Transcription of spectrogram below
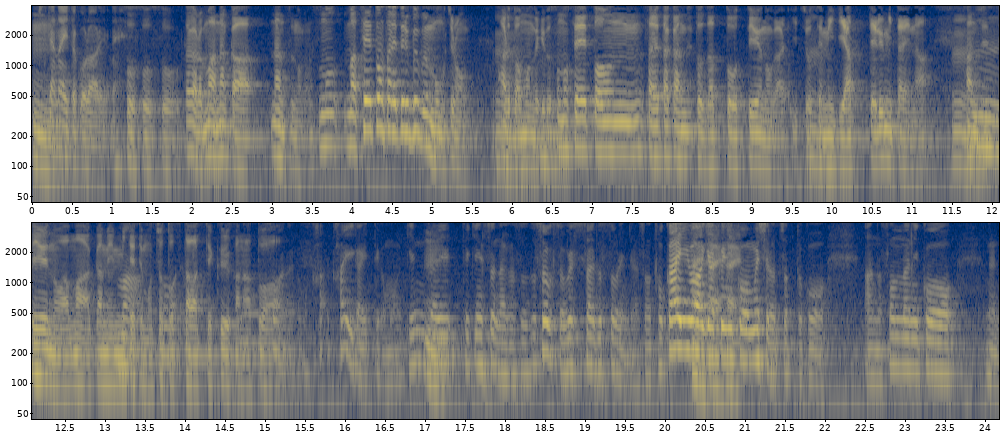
うん。汚いところあるよね、そうそうそう。だからまあなんかなんつうのかな。その、まあ、整頓されてる部分ももちろんあるとは思うんだけど、その整頓された感じと雑踏っていうのが一応せめぎ合ってるみたいな感じっていうのは、まあ画面見ててもちょっと伝わってくるかなとは。そうなんだよか海外っていうかもう現在的にそうなん。かそうそれこそウエストサイドストーリーみたいなその都会は逆にはいはいはいこうむしろちょっとこうあのそんなにこう何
